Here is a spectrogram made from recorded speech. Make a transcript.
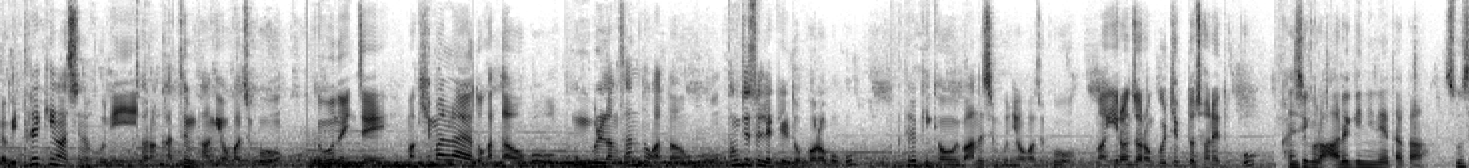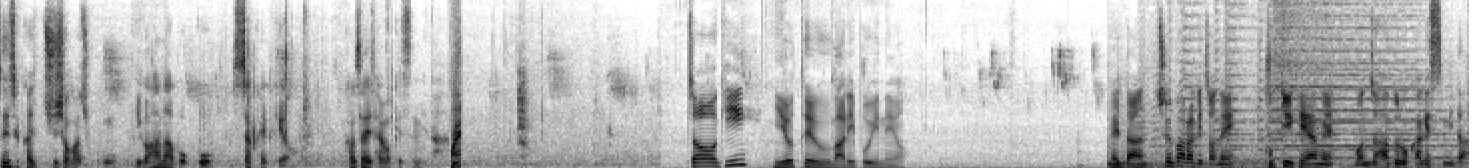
여기 트레킹 하시는 분이 저랑 같은 방이어가지고 그분은 이제 막 히말라야도 갔다 오고 몽블랑 산도 갔다 오고 성지순례길도 걸어보고 트레킹 경험이 많으신 분이어가지고 막 이런저런 꿀팁도 전해 듣고 간식으로 아르기닌에다가 소세지까지 주셔가지고 이거 하나 먹고 시작할게요. 감사히 잘 먹겠습니다. 저기 이호테우 말이 보이네요 일단 출발하기 전에 국기 개양을 먼저 하도록 하겠습니다.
